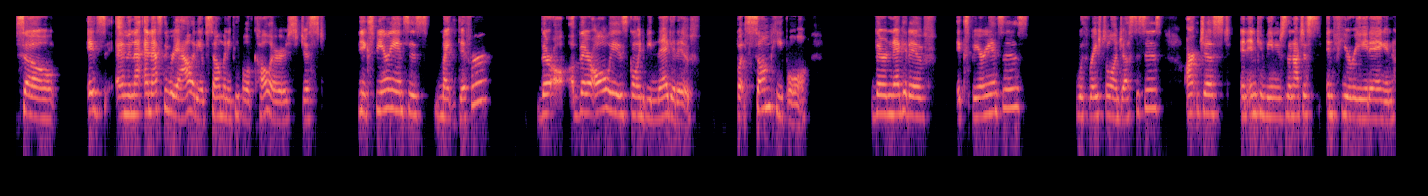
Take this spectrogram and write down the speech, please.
So it's, mean, that, and that's the reality of so many people of color is just the experiences might differ, they're they're always going to be negative but some people their negative experiences with racial injustices aren't just an inconvenience they're not just infuriating and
